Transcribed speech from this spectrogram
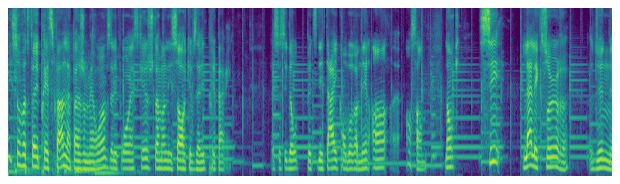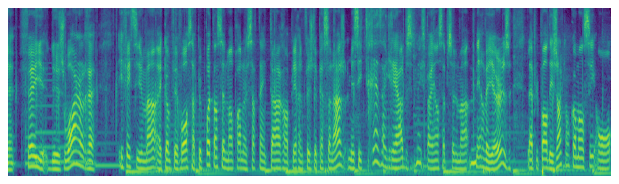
Et sur votre feuille principale, la page numéro 1, vous allez pouvoir inscrire justement les sorts que vous avez préparés. Ça, c'est d'autres petits détails qu'on va revenir en, euh, ensemble. Donc, c'est la lecture d'une feuille de joueur effectivement, euh, comme fait voir, ça peut potentiellement prendre un certain temps à remplir une fiche de personnage, mais c'est très agréable, c'est une expérience absolument merveilleuse. La plupart des gens qui ont commencé ont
